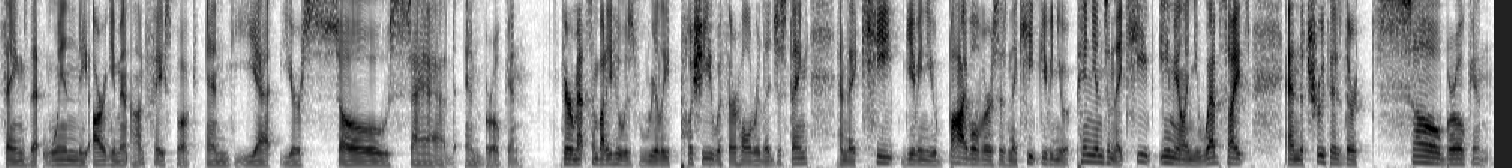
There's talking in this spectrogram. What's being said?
things that win the argument on Facebook, and yet you're so sad and broken. Have you ever met somebody who was really pushy with their whole religious thing and they keep giving you Bible verses and they keep giving you opinions and they keep emailing you websites? And the truth is, they're so broken.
